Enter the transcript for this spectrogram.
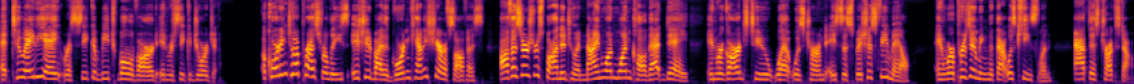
at 288 Resaca Beach Boulevard in Resaca, Georgia. According to a press release issued by the Gordon County Sheriff's Office, Officers responded to a 911 call that day in regards to what was termed a suspicious female, and we're presuming that that was Keeslyn at this truck stop.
